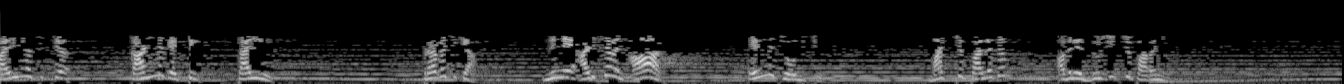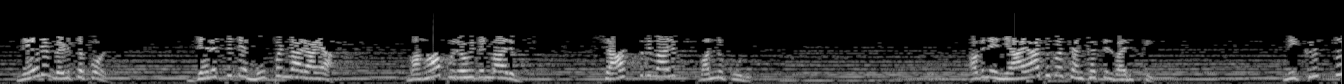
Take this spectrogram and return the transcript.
പരിഹസിച്ച് കണ്ണുകെട്ടി തല്ലി. പ്രവചിക്കാം നിന്നെ അടിച്ചവൻ ആർ? എന്ന് ചോദിച്ചു. മറ്റു പലതും അവനെ ദുഷിച്ചു പറഞ്ഞു. നേരം വെളുത്തപ്പോൾ ജനത്തിന്റെ മൂപ്പന്മാരായ മഹാപുരോഹിതന്മാരും ശാസ്ത്രിമാരും വന്നുകൂടി. അവനെ ന്യായാധിപ സംഘത്തിൽ വരുത്തി. നീ ക്രിസ്തു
